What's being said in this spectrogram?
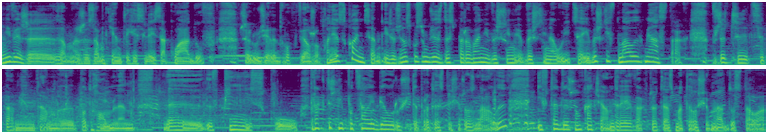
On nie wie, że, że zamkniętych jest ileś zakładów, że ludzie ledwo wiążą koniec końcem. I w związku z tym ludzie zdesperowani wyszli, wyszli na ulicę i wyszli w małych miastach. W Rzeczycy, pamiętam, pod Homlem, e, w Pińsku. Praktycznie po całej Białorusi te protesty się rozlały i wtedy zresztą Kacia Andrejewa, która teraz ma te 8 lat, dostała,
